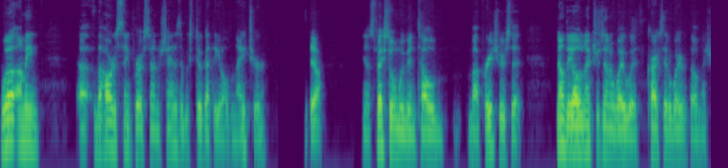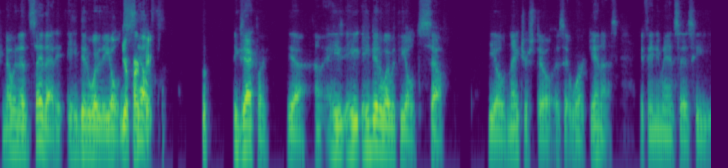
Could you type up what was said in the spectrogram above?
Well, I mean, uh, the hardest thing for us to understand is that we still got the old nature. Yeah. You know, especially when we've been told by preachers that no, the old nature's done away with. Christ did away with the old nature. No, he doesn't say that. He, he did away with the old. Self. You're self. perfect. Exactly. Yeah. Uh, he he he did away with the old self. The old nature still is at work in us. If any man says he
